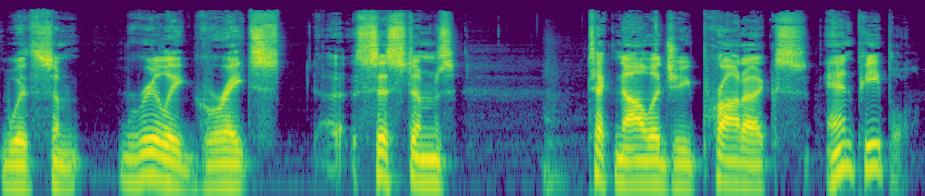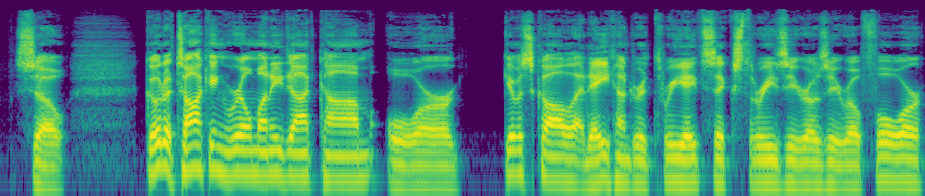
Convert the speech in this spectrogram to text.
with some really great uh, systems, technology, products, and people. So go to talkingrealmoney.com or give us a call at 800 386 3004.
